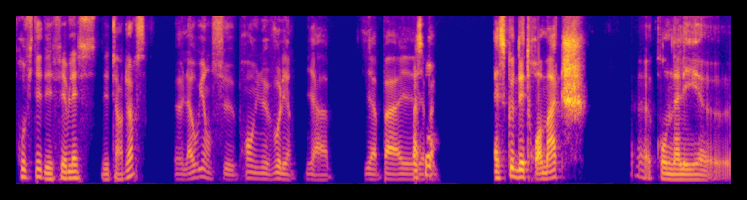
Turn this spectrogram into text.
profiter des faiblesses des Chargers, euh, là oui, on se prend une volée. Hein. Il y a, y a pas. Est-ce que des trois matchs euh, qu'on allait euh,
